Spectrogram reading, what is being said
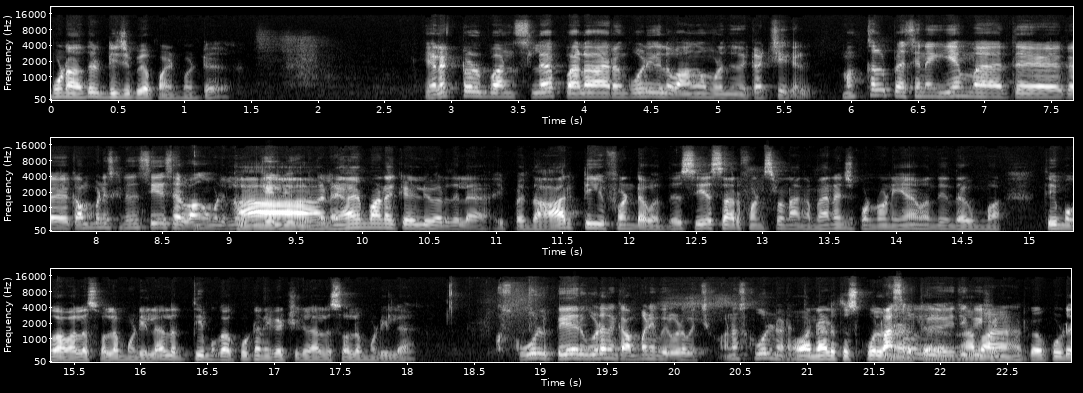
மூணாவது டிஜிபி அப்பாயின்மெண்ட்டு எலக்ட்ரல் பாண்ட்ஸில் பல ஆயிரம் கோடிகளை வாங்க முடிஞ்ச கட்சிகள். மக்கள் பிரச்சனைக்கு ஏன் கம்பெனிஸ் கிட்ட சிஎஸ்ஆர் வாங்க முடியல. நியாயமான கேள்வி வருதுல்ல. இப்போ இந்த ஆர்டி ஃபண்டை வந்து சிஎஸ்ஆர் ஃபண்ட்ஸில் நாங்கள் மேனேஜ் பண்ணோன்னு ஏன் வந்து இந்த திமுகவால் சொல்ல முடியல? அல்லது திமுக கூட்டணி கட்சிகளால் சொல்ல முடியல? ஸ்கூல் பேர் கூட அந்த கம்பெனி பேர் கூட வச்சுக்கோ. ஆனால் ஸ்கூல் நடக்கும் நடத்து பசங்களுக்கு நடத்து கூட.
